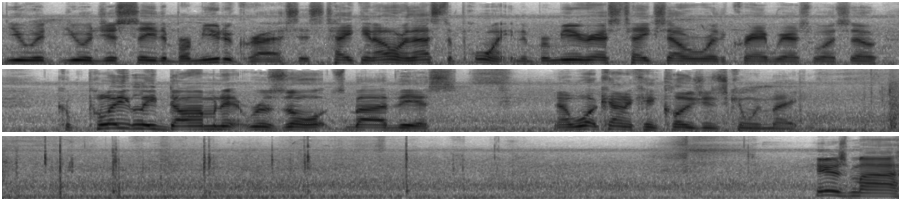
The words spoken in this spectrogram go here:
you would you would just see the Bermuda grass. It's taking over, and that's the point. The Bermuda grass takes over where the crabgrass was. So completely dominant results by this. Now what kind of conclusions can we make? Here's my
